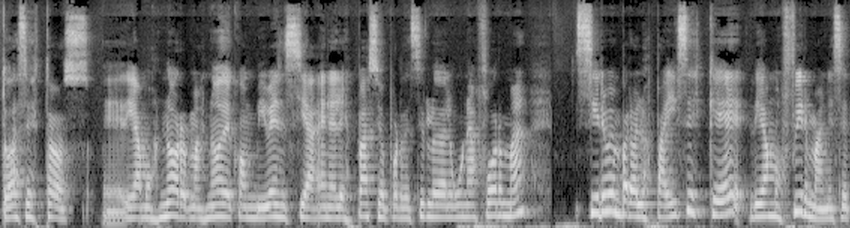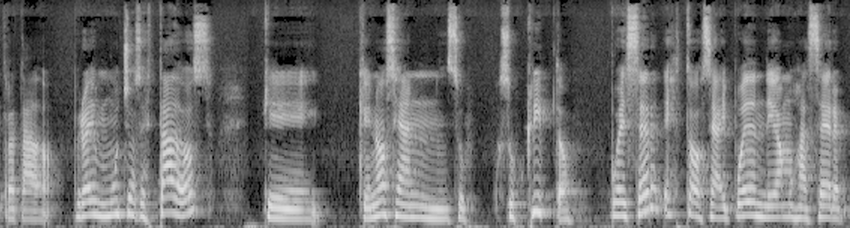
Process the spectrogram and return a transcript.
todas estas, eh, digamos, normas ¿no? de convivencia en el espacio, por decirlo de alguna forma, sirven para los países que, digamos, firman ese tratado. Pero hay muchos estados que, que no se han suscripto. ¿Puede ser esto? O sea, y pueden, digamos, hacer,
